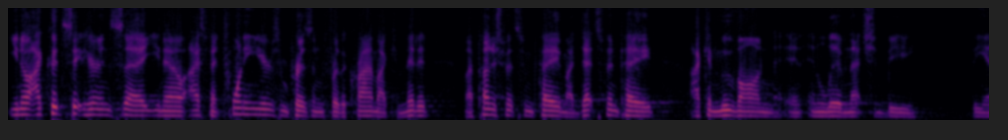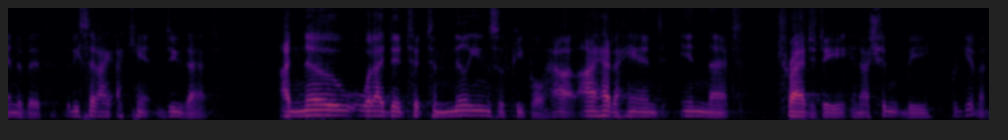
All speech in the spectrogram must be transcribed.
you know, I could sit here and say, you know, I spent 20 years in prison for the crime I committed. My punishment's been paid. My debt's been paid. I can move on and, and live, and that should be the end of it. But he said, I, I can't do that. I know what I did to, to millions of people, how I had a hand in that tragedy, and I shouldn't be forgiven.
